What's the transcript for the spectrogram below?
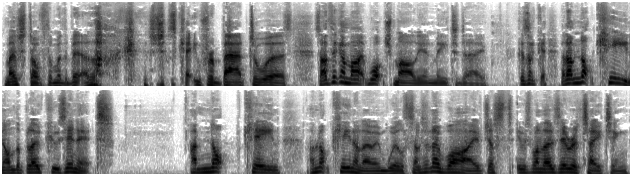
Most of them, with a bit of luck, it's just getting from bad to worse. So I think I might watch Marley and Me today because, but I'm not keen on the bloke who's in it. I'm not keen. I'm not keen on Owen Wilson. I don't know why. Just he was one of those irritating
